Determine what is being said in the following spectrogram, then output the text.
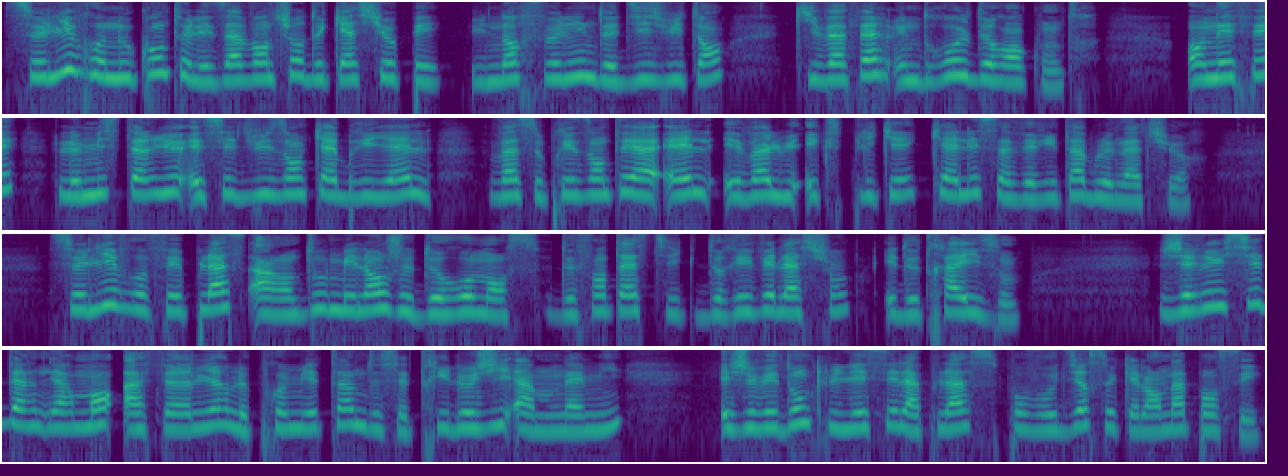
Ce livre nous conte les aventures de Cassiopée, une orpheline de 18 ans qui va faire une drôle de rencontre. En effet, le mystérieux et séduisant Gabriel va se présenter à elle et va lui expliquer quelle est sa véritable nature. Ce livre fait place à un doux mélange de romance, de fantastique, de révélation et de trahison. J'ai réussi dernièrement à faire lire le premier tome de cette trilogie à mon amie et je vais donc lui laisser la place pour vous dire ce qu'elle en a pensé.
